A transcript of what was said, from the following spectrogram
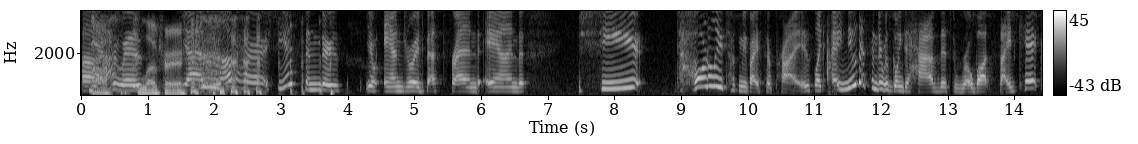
Um, yeah. Who is love her? Yes, love her. she is Cinder's you know android best friend, and she totally took me by surprise. Like, I knew that Cinder was going to have this robot sidekick,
